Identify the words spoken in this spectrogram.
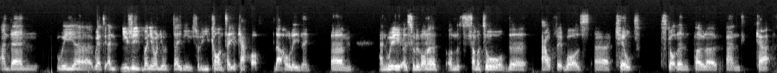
and then we uh, we had to. And usually when you're on your debut, sort of you can't take your cap off that whole evening. Um, and we uh, sort of on a on the summer tour, the outfit was uh, kilt, Scotland polo, and cap.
